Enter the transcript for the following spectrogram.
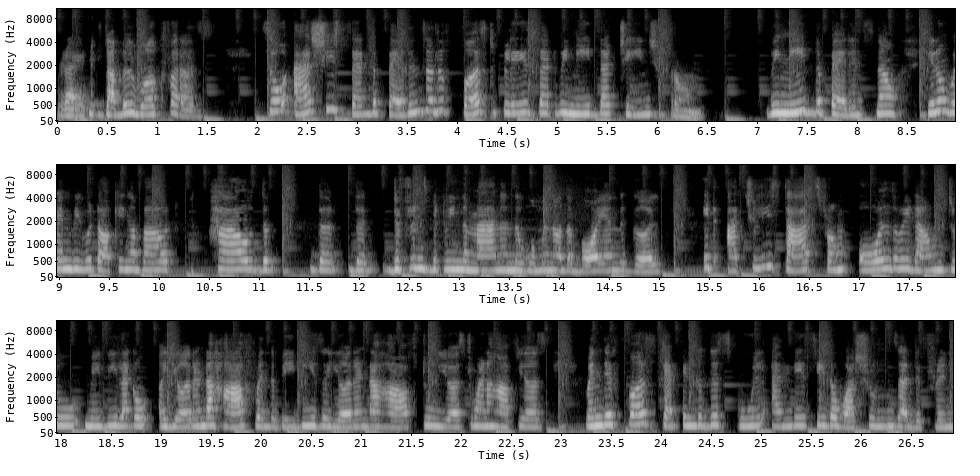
Right. It's double work for us. So, as she said, the parents are the first place that we need that change from. We need the parents. Now, you know, when we were talking about how the the the difference between the man and the woman or the boy and the girl, it actually starts from all the way down to maybe like a, a year and a half when the baby is a year and a half, two years, two and a half years, when they first step into the school and they see the washrooms are different,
